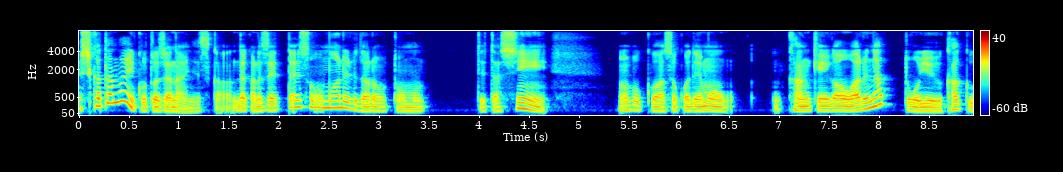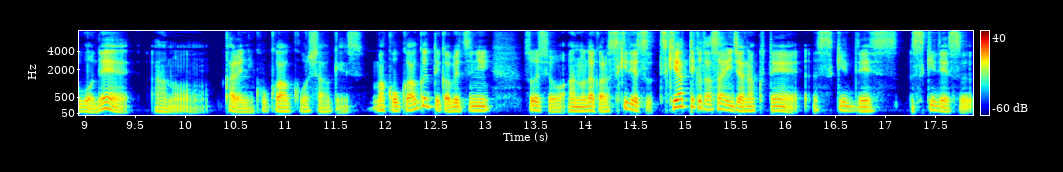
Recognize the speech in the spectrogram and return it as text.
仕方ないことじゃないですか。だから絶対そう思われるだろうと思ってたし、まあ、僕はそこでもう関係が終わるなという覚悟で、あの、彼に告白をしたわけです。まあ告白っていうか別に、そうですよ。あの、だから好きです。付き合ってくださいじゃなくて、好きです。好きです。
